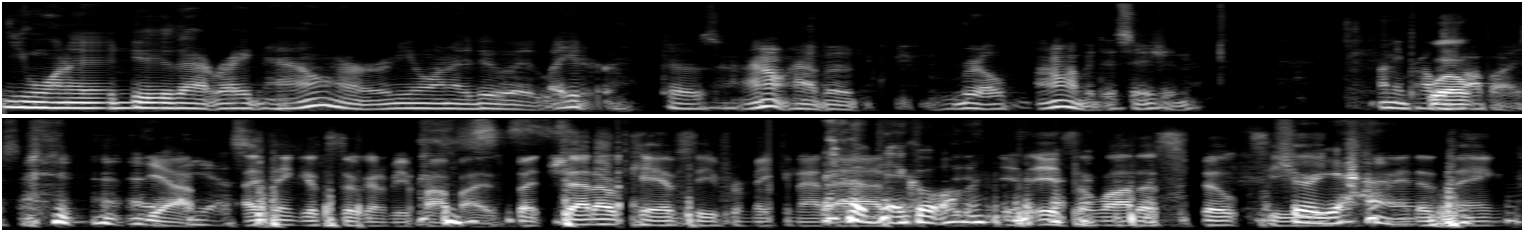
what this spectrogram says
you want to do that right now, or do you want to do it later? Because I don't have a real, I don't have a decision. I mean, probably Well, Popeyes. Yeah, Yes. I think it's still going to be Popeyes. But shout out KFC for making that ad. okay. Cool. It, it's a lot of spilt tea Sure, yeah. kind of thing.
